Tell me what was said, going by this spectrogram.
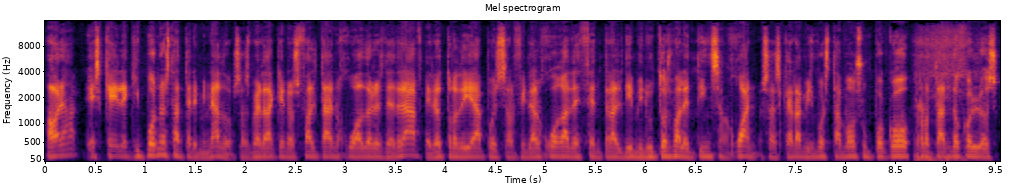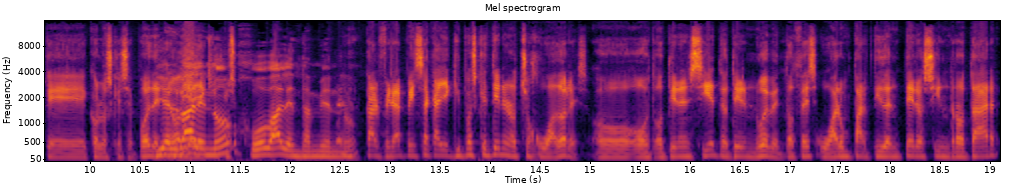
Ahora, es que el equipo no está terminado, es verdad que nos faltan jugadores de draft, el otro día, pues al final juega de central 10 minutos Valentín San Juan, o sea, es que ahora mismo estamos un poco rotando con los que, con los que se pueden. Y el ¿no? Valen, ¿no? Jugó Valen también, ¿no? Claro, al final piensa que hay equipos que tienen ocho jugadores, o, o, o tienen siete, o tienen nueve. Entonces, jugar un partido entero sin rotar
